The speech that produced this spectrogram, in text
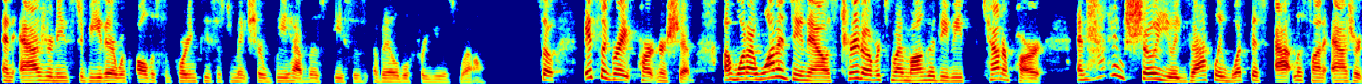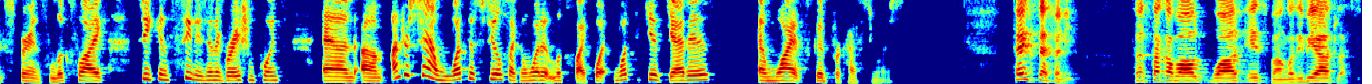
And Azure needs to be there with all the supporting pieces to make sure we have those pieces available for you as well. So it's a great partnership. Um, what I want to do now is turn it over to my MongoDB counterpart and have him show you exactly what this Atlas on Azure experience looks like so you can see these integration points and um, understand what this feels like and what it looks like, what, what the give get is, and why it's good for customers. Thanks, Stephanie. So let's talk about what is MongoDB Atlas.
